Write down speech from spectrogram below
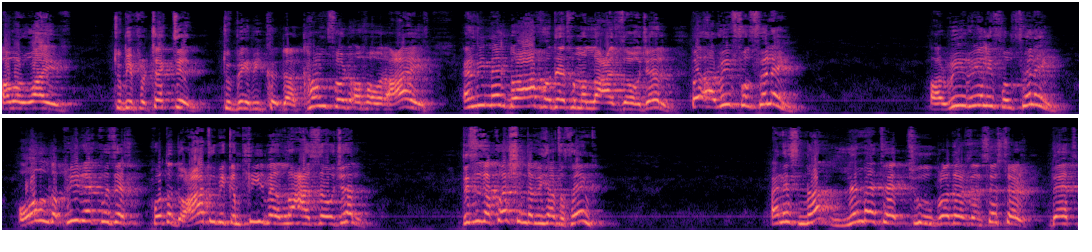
our wife to be protected to be the comfort of our eyes and we make dua for that from Allah Azza wa Jal. But are we fulfilling? Are we really fulfilling all the prerequisites for the dua to be completed by Allah Azza wa Jal? This is a question that we have to think. And it's not limited to brothers and sisters that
